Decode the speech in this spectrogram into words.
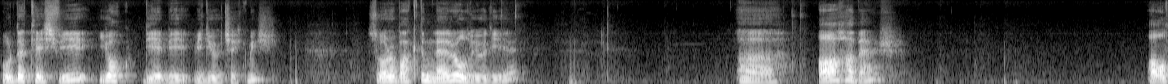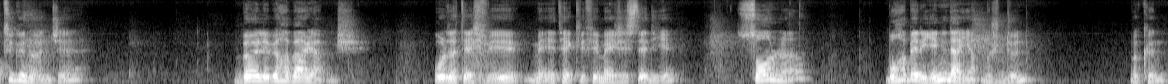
hurda teşviği yok diye bir video çekmiş. Sonra baktım neler oluyor diye. Aa, A Haber 6 gün önce böyle bir haber yapmış. Burada teşviği teklifi mecliste diye. Sonra bu haberi yeniden yapmış dün. Bakın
